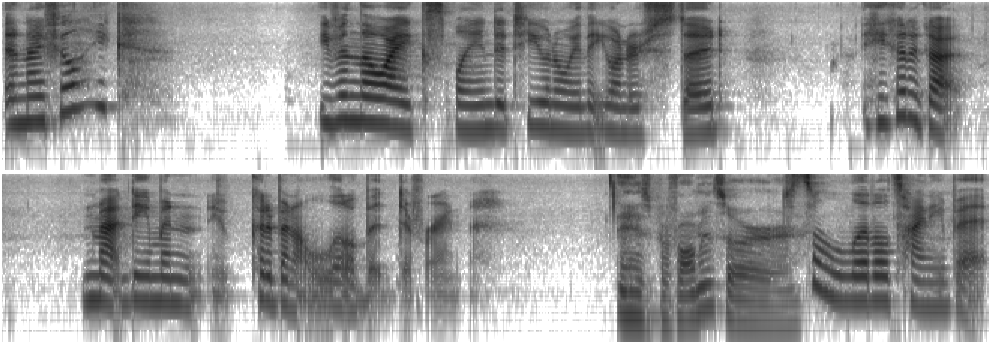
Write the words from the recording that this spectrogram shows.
and I feel like even though I explained it to you in a way that you understood, he could have got Matt Damon. It could have been a little bit different, In his performance, or just a little tiny bit.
